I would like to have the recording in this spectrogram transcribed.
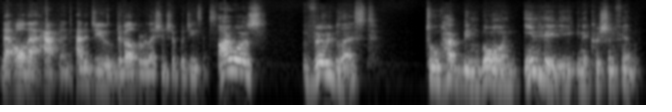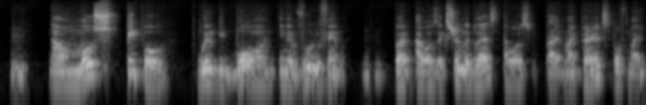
that all that happened. How did you develop a relationship with Jesus? I was very blessed to have been born in Haiti in a Christian family. Mm. Now, most people will be born in a voodoo family, but I was extremely blessed. I was, I, my parents, both my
